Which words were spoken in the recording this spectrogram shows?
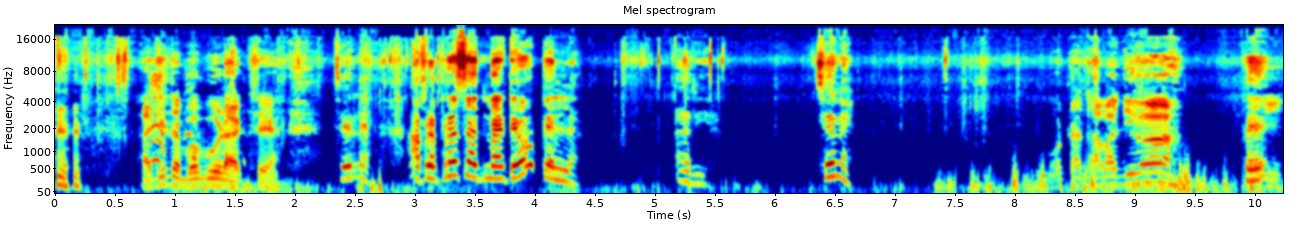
હજી તો બબુડાક છે. છે ને? આપણે પ્રસાદ માટે હો પહેલા. આર્યા છે ને? મોટા થવા દ્યો પે-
